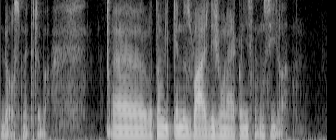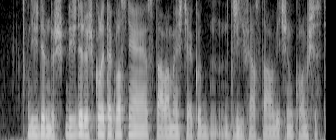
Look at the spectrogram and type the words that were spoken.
do 8 třeba. E, o tom víkendu zvlášť, když ona jako nic nemusí dělat. Když, jdem do, když jde do školy, tak vlastně stáváme ještě jako dřív, já stávám většinou kolem 6,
